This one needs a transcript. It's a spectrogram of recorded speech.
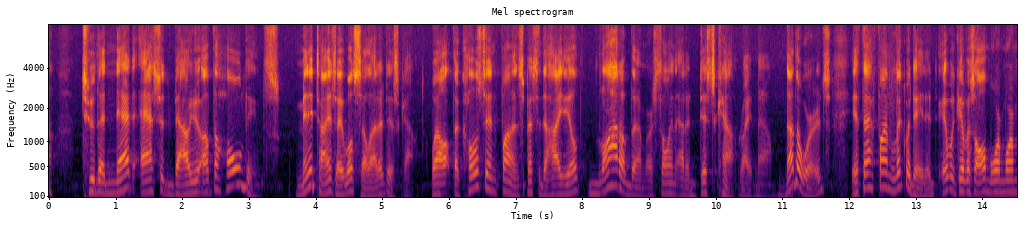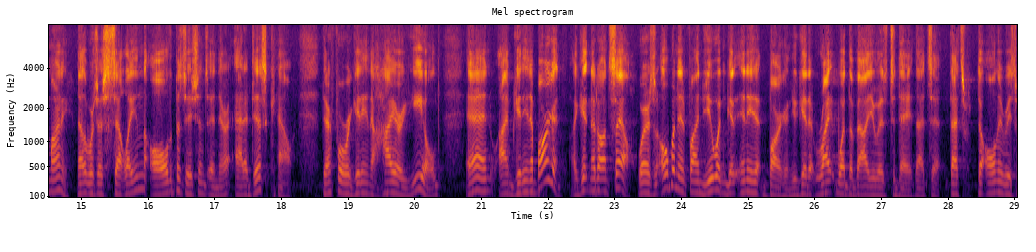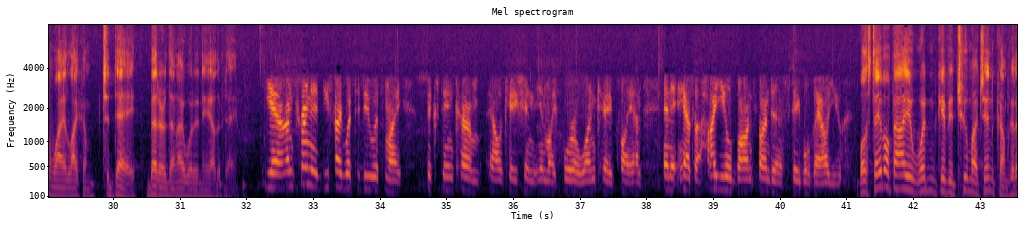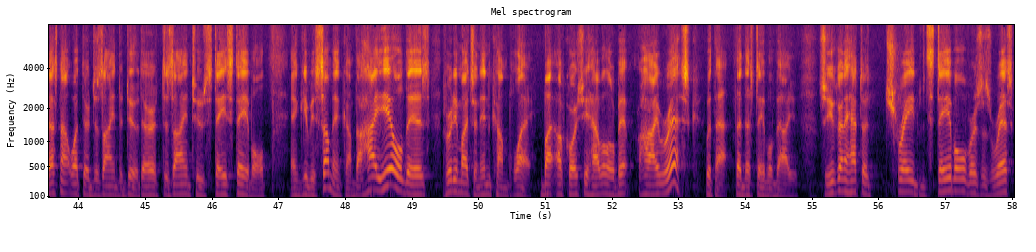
to the net asset value of the holdings. Many times they will sell at a discount. Well, the closed-end funds, especially the high yield, a lot of them are selling at a discount right now. In other words, if that fund liquidated, it would give us all more and more money. In other words, they're selling all the positions in there at a discount. Therefore, we're getting a higher yield, and I'm getting a bargain. I'm getting it on sale. Whereas an open-end fund, you wouldn't get any bargain. You get it right what the value is today. That's it. That's the only reason why I like them today better than I would any other day. Yeah, I'm trying to decide what to do with my fixed income allocation in my 401k plan, and it has a high yield bond fund and a stable value. Well, a stable value wouldn't give you too much income because that's not what they're designed to do. They're designed to stay stable and give you some income. The high yield is pretty much an income play. But of course, you have a little bit high risk with that than the stable value. So you're going to have to trade stable versus risk.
